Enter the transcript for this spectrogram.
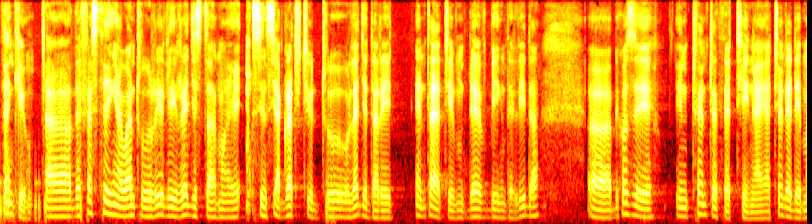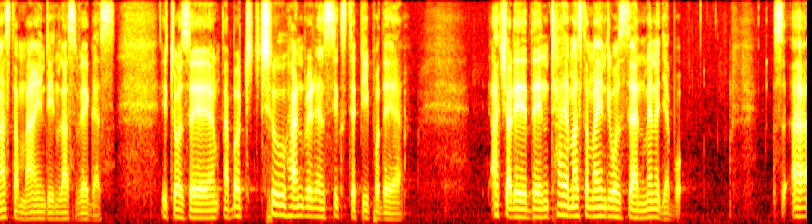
Thank you. Uh, the first thing I want to really register my sincere gratitude to legendary entire team, Dave being the leader, uh, because uh, in 2013 I attended a mastermind in Las Vegas. It was uh, about 260 people there. Actually, the entire mastermind was unmanageable uh,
